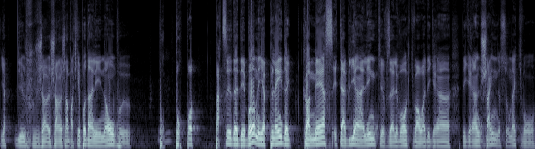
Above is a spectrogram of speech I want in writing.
il y a- j'en- j'en- j'embarquerai pas dans les noms pour, pour, pour pas partir de débat, mais il y a plein de commerces établis en ligne que vous allez voir qu'il va y avoir des, grands, des grandes chaînes, là, sûrement, qui vont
